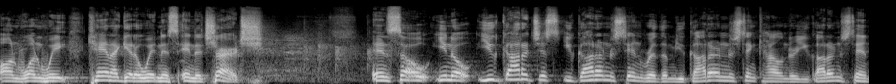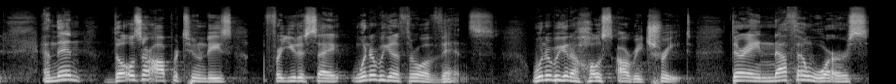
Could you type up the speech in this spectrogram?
on one week? Can I get a witness in the church? And so, you know, you gotta just, you gotta understand rhythm, you gotta understand calendar, you gotta understand. And then those are opportunities for you to say, when are we gonna throw events? When are we gonna host our retreat? There ain't nothing worse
